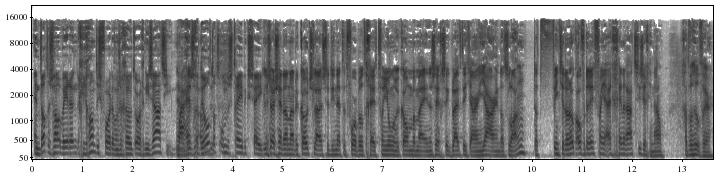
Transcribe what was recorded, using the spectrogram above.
En dat is wel weer een gigantisch voordeel van zo'n grote organisatie. maar dus het geduld, dat onderstreep ik zeker. Dus als jij dan naar de coach luistert die net het voorbeeld geeft... van jongeren komen bij mij en dan zeggen ze... ik blijf dit jaar een jaar en dat is lang. Dat vind je dan ook overdreven van je eigen generatie? Zeg je nou, gaat wel heel ver.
